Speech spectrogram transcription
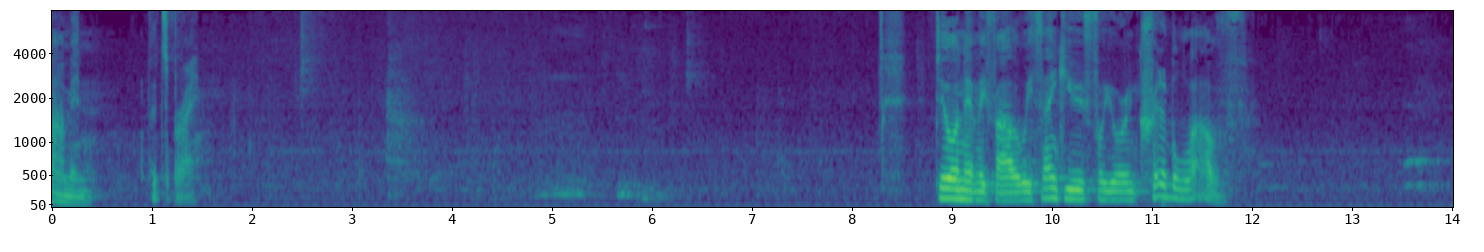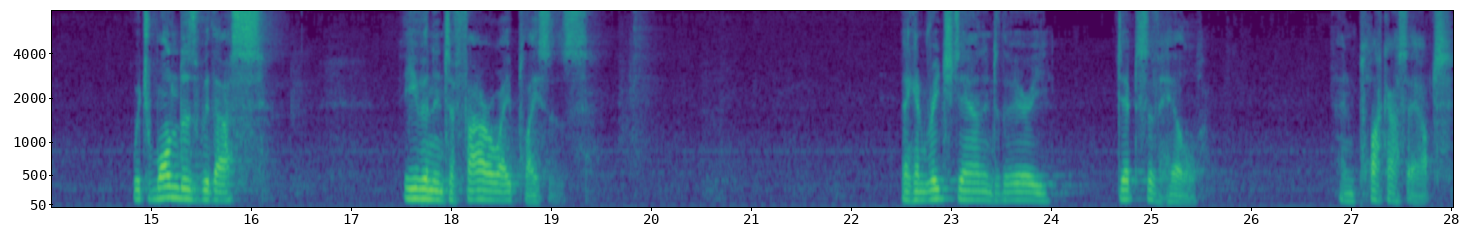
Amen. Let's pray. Dear Lord and Heavenly Father, we thank you for your incredible love, which wanders with us even into faraway places. They can reach down into the very depths of hell and pluck us out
